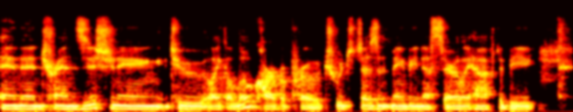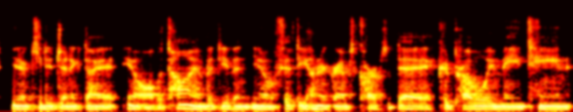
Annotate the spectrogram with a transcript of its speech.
and then transitioning to like a low carb approach which doesn't maybe necessarily have to be you know ketogenic diet you know all the time but even you know 50 100 grams of carbs a day could probably maintain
